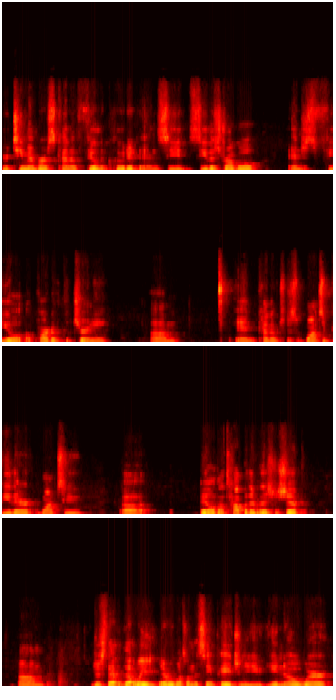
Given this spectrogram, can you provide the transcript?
your team members kind of feel included and see see the struggle and just feel a part of the journey, um, and kind of just want to be there, want to uh, build on top of the relationship. Um, just that that way, everyone's on the same page, and you you know where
